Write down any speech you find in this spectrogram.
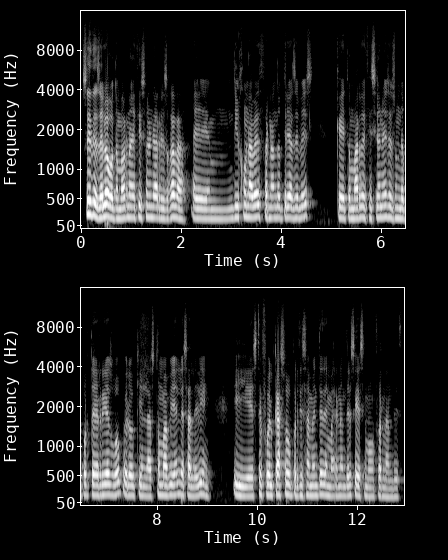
Sí, desde luego, tomar una decisión era arriesgada. Em, dijo una vez Fernando Trias de Bes que tomar decisiones es un deporte de riesgo, pero quien las toma bien le sale bien. Y este fue el caso precisamente de Mariano Andrés y de Simón Fernández.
